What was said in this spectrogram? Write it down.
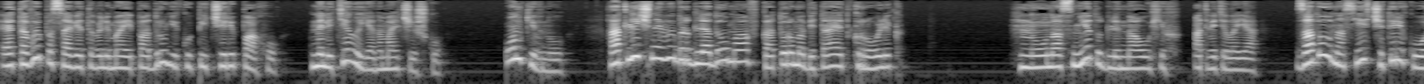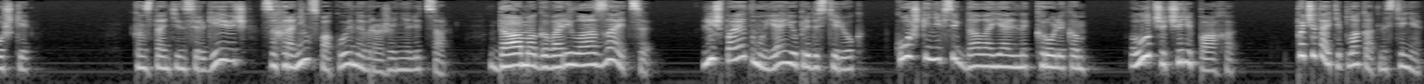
«Это вы посоветовали моей подруге купить черепаху?» Налетела я на мальчишку. Он кивнул. «Отличный выбор для дома, в котором обитает кролик». «Ну, у нас нету длинноухих», — ответила я. «Зато у нас есть четыре кошки». Константин Сергеевич сохранил спокойное выражение лица. «Дама говорила о зайце», Лишь поэтому я ее предостерег. Кошки не всегда лояльны к кроликам. Лучше черепаха. Почитайте плакат на стене.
